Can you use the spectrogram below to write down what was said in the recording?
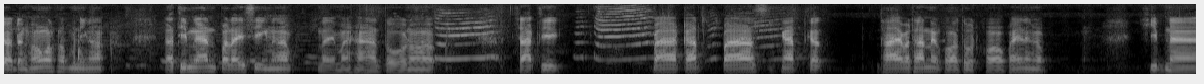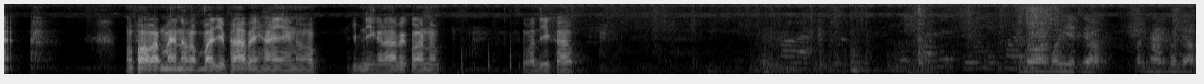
ยอดดังห้องครับวันนี้ครับทีมงานปลาไหลซิ่งนะครับไหลมาหาโตนะครับจากที่ปลากัดปลางัดกับทายประทันขอโทษขออภัยนะครับคลิปหน้ามาพอกันไหมนะครับบาดเจะพาไปหาอย่างนะครับคลิปนี้ก็ลาไปก่อนครับสวัสดีครับนอนว่าเฮ็ดแล้วมันหายไปแล้ว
